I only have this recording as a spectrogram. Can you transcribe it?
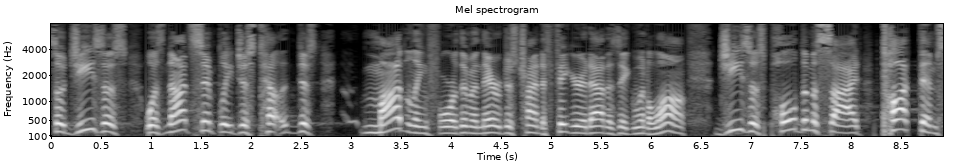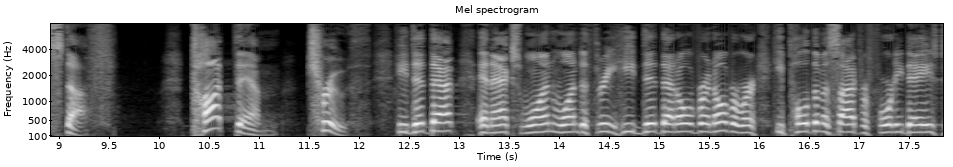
So Jesus was not simply just tell, just modeling for them and they were just trying to figure it out as they went along. Jesus pulled them aside, taught them stuff, taught them truth. He did that in Acts 1, 1 to 3. He did that over and over where he pulled them aside for 40 days,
